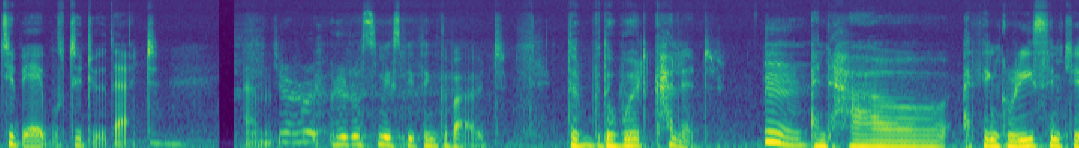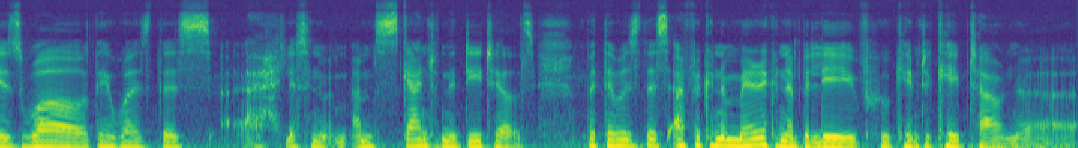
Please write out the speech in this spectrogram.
to be able to do that. You know, it also makes me think about the, the word colored. Mm. And how I think recently as well there was this. Uh, listen, I'm- scant on the details, but there was this African American, I believe, who came to Cape Town, uh,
